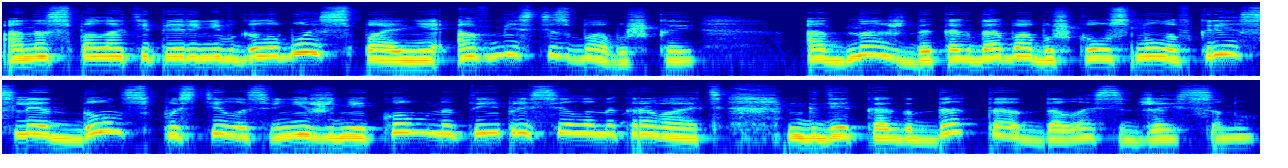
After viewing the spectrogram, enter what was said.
Она спала теперь не в голубой спальне, а вместе с бабушкой. Однажды, когда бабушка уснула в кресле, Дон спустилась в нижние комнаты и присела на кровать, где когда-то отдалась Джейсону.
